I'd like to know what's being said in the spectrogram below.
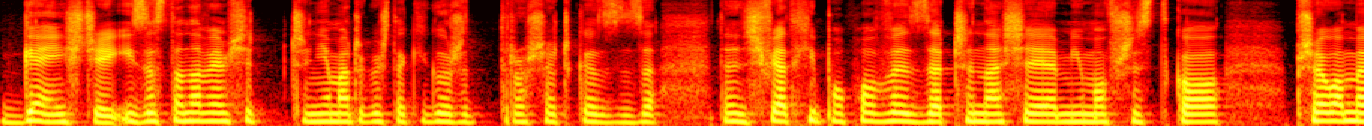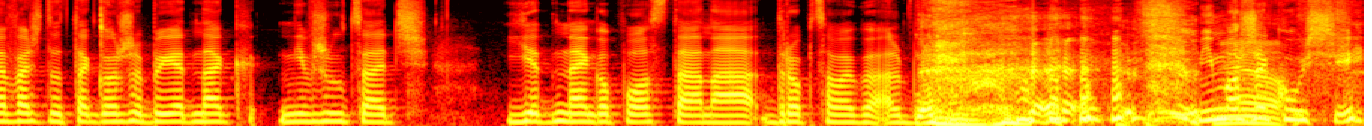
gęściej i zastanawiam się, czy nie ma czegoś takiego, że troszeczkę z, ten świat hip-hopowy zaczyna się mimo wszystko przełamywać do tego, żeby jednak nie wrzucać jednego posta na drop całego albumu. mimo, Nie. że kusi.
